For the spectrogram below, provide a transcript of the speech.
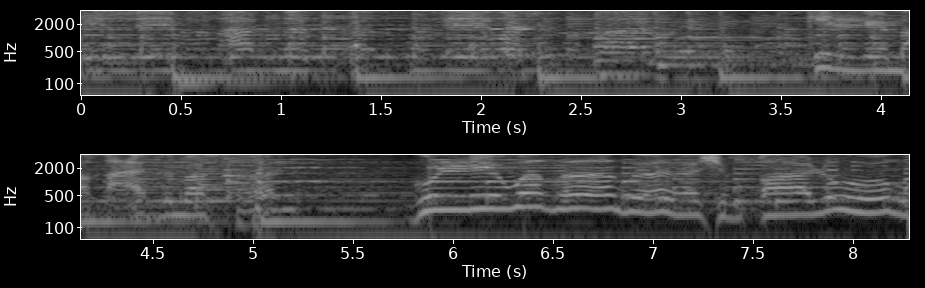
اللي مقعد مسأل قل لي واش بقالو. كل مقعد ما استغل قول لي واش بقالو.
